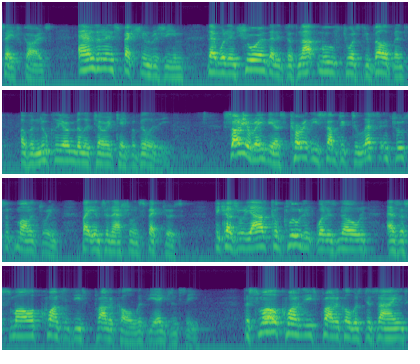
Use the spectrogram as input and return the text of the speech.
safeguards and an inspection regime that would ensure that it does not move towards development of a nuclear military capability. Saudi Arabia is currently subject to less intrusive monitoring by international inspectors because Riyadh concluded what is known as a small quantities protocol with the agency. The small quantities protocol was designed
